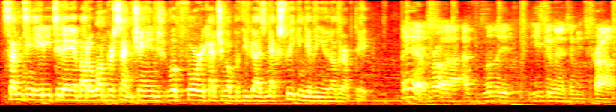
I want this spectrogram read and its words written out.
1780 today, about a 1% change. Look forward to catching up with you guys next week and giving you another update. Yeah, bro, I- I've literally, he's given it to me to try on,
